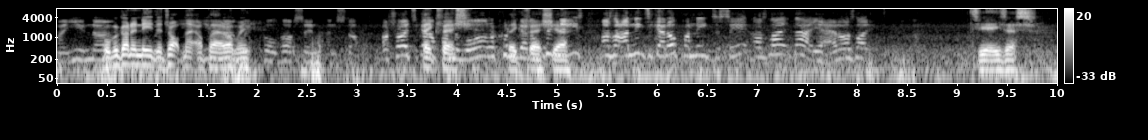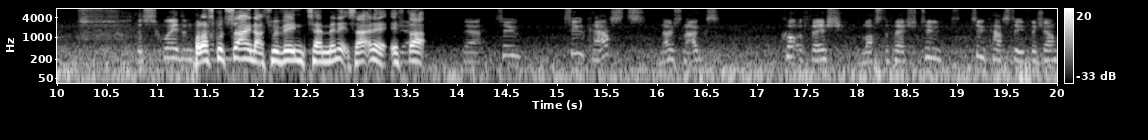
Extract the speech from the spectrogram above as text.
Mate, you know, But we're gonna need the we- drop net up there, aren't we? pulled us in and stuff. I tried to get Big up fish. on the wall. I couldn't Big get fish, up in yeah. these. I was like, I need to get up. I need to see it. I was like that, yeah. And I was like, Jesus. the squid and. But that's good sign. That's within ten minutes, isn't it? If Yeah. that. Yeah, two two casts, no snags. Caught a fish, lost a fish. Two two casts, two fish on.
